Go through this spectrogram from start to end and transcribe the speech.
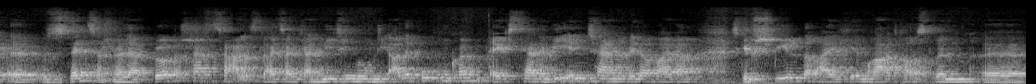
äh, sensationeller Bürgerschaftssaal ist gleichzeitig ein Meetingroom, die alle buchen können, externe wie interne Mitarbeiter. Es gibt Spielbereiche im Rathaus drin. Äh,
